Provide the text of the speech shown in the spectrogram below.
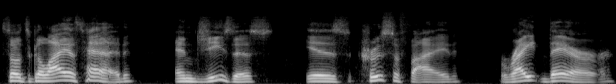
so it's Goliath's head, and Jesus is crucified right there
